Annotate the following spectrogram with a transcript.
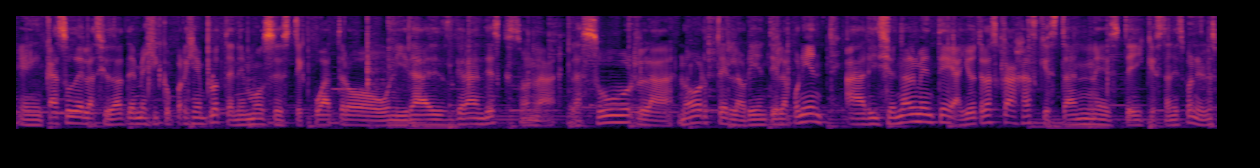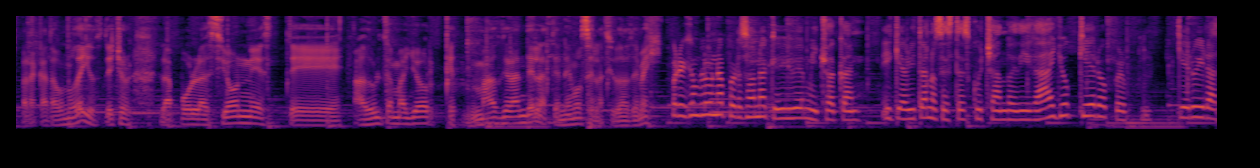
En caso de la Ciudad de México, por ejemplo, tenemos este cuatro unidades grandes que son la, la sur, la norte, la oriente y la poniente. Adicionalmente hay otras cajas que están este y que están disponibles para cada uno de ellos. De hecho, la población este adulta mayor que más grande la tenemos en la Ciudad de México. Por ejemplo, una persona que vive en Michoacán y que ahorita nos está escuchando y diga, ah, yo quiero, pero quiero ir a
